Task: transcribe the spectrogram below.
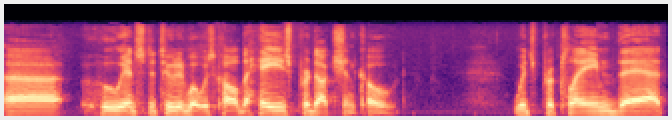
uh, who instituted what was called the Hays Production Code, which proclaimed that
